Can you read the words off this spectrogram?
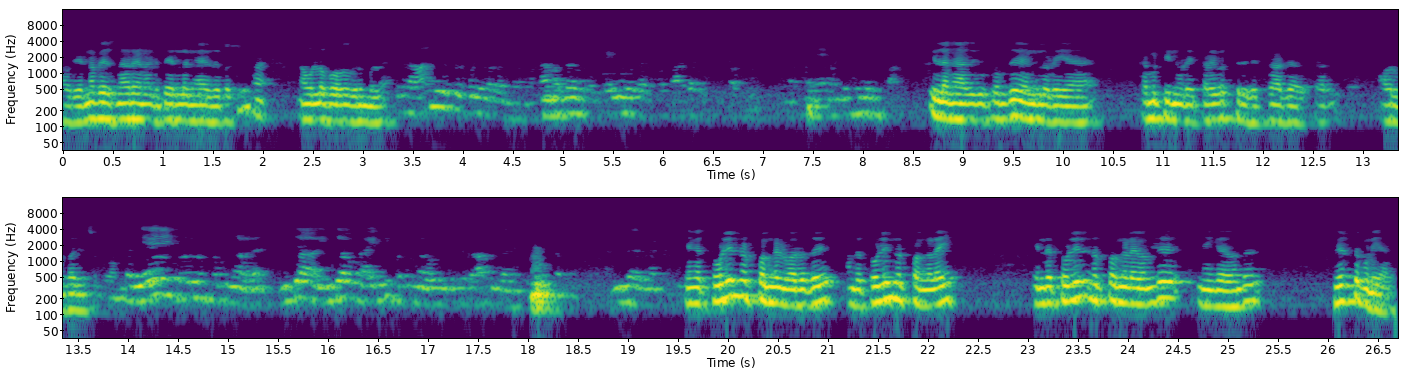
அவர் என்ன பேசினாரு எனக்கு தெரியலங்க இதை பற்றி நான் நான் உள்ளே போக விரும்பல. இல்லைங்க அதுக்கு வந்து எங்களுடைய கமிட்டியினுடைய தலைவர் திரு ஹெச் ராஜா இருக்கார். அவர் பதில் சொல்லுவாங்க. எங்கள் தொழில்நுட்பங்கள் வருது. அந்த தொழில்நுட்பங்களை இந்த தொழில்நுட்பங்களை வந்து நீங்கள் வந்து நிறுத்த முடியாது.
